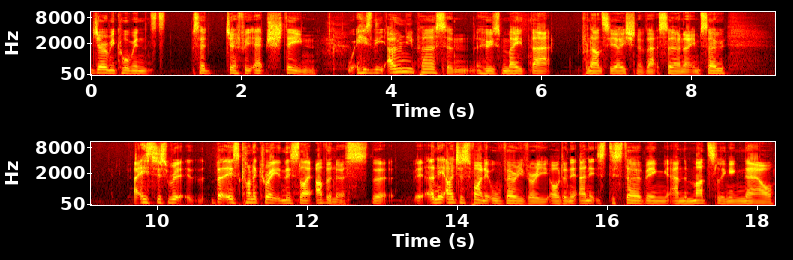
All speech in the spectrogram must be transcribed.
Jeremy Corbyn said Jeffrey Epstein. He's the only person who's made that pronunciation of that surname. So it's just, re- but it's kind of creating this like otherness that, and it, I just find it all very, very odd, and it, and it's disturbing. And the mudslinging now,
